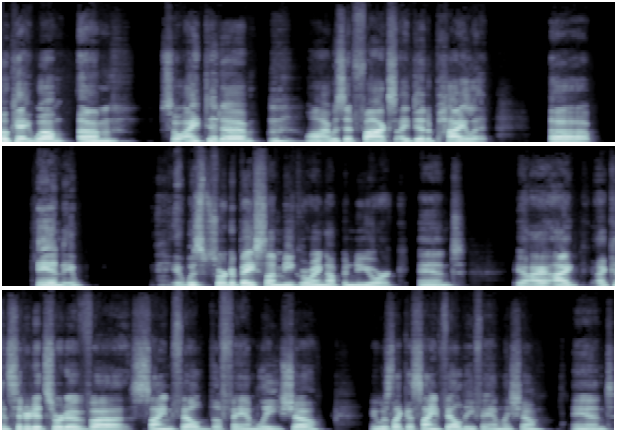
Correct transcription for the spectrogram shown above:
Okay. Well, um, so I did a, while I was at Fox, I did a pilot. Uh, and it, it was sort of based on me growing up in New York. And yeah, I, I, I considered it sort of uh, Seinfeld, the family show. It was like a Seinfeldy family show. And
